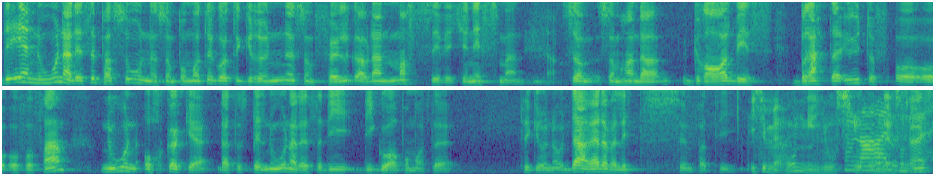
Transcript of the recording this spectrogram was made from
det er noen av disse personene som på en måte går til grunne som følge av den massive kynismen som, som, han da gradvis bretter ut og, og, og, og får frem. Noen orker ikke dette spillet. Noen av disse de, de går på en måte til grunne. Og der er det vel litt sympati. Ikke med hun i Oslo. Nei, hun er en, sånn is,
